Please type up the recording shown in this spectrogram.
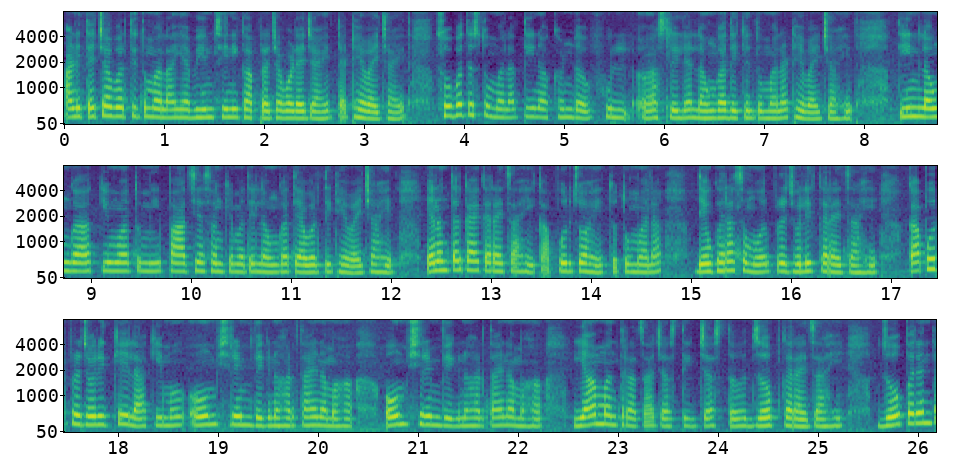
आणि त्याच्यावरती तुम्हाला या भीमसेनी कापराच्या वड्या ज्या आहेत त्या ठेवायच्या आहेत. सोबतच तुम्हाला तीन अखंड फुल असलेल्या लवंगा देखील तुम्हाला ठेवायच्या आहेत. तीन लवंगा किंवा तुम्ही पाच या संख्येमध्ये लवंगा त्यावरती ठेवायच्या आहेत. यानंतर काय करायचं आहे? कापूर जो आहे तो तुम्हाला देवघरासमोर प्रज्वलित करायचा आहे. कापूर प्रज्वलित केला की मग ओम श्रीम विघ्नहर्ताय नमहा ओम श्रीम विघ्नहर्ताय नमहा या मंत्राचा जास्तीत जास्त जप करायचा आहे. जोपर्यंत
